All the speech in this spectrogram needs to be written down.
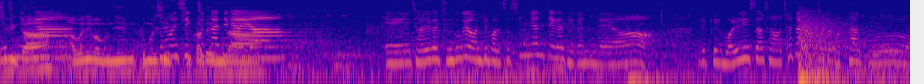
안녕하십니까. 아버님, 어머님, 금혼식, 금혼식 축하드립니다. 축하드려요. 예, 저희가 중국에 온 지 벌써 10년째가 돼가는데요. 이렇게 멀리 있어서 찾아뵙지도 못하고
